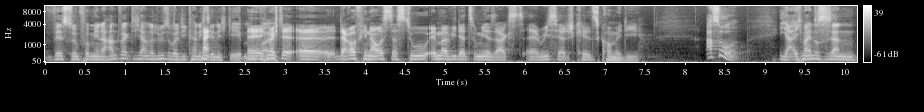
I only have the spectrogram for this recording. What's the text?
willst du von mir eine handwerkliche Analyse, weil die kann ich Nein. dir nicht geben. Äh, ich möchte äh, darauf hinaus, dass du immer wieder zu mir sagst, äh, Research kills Comedy. Ach so. Ja, ich meine, das ist ja ein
